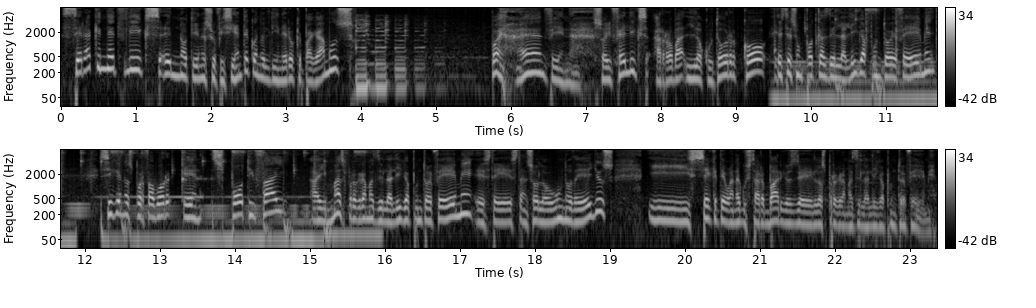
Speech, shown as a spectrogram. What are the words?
¿Será que Netflix eh, no tiene suficiente con el dinero que pagamos? Bueno, en fin, soy Félix, arroba locutorco. Este es un podcast de la liga.fm. Síguenos por favor en Spotify. Hay más programas de la liga.fm. Este es tan solo uno de ellos. Y sé que te van a gustar varios de los programas de la liga.fm.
